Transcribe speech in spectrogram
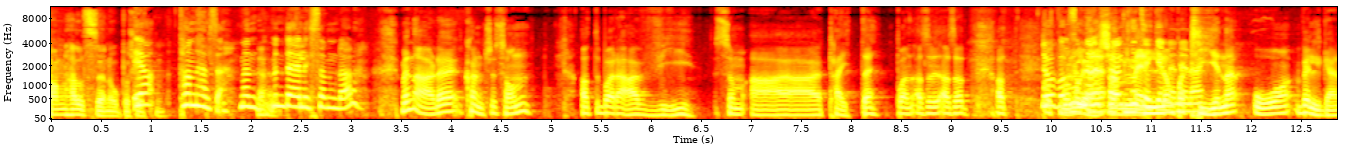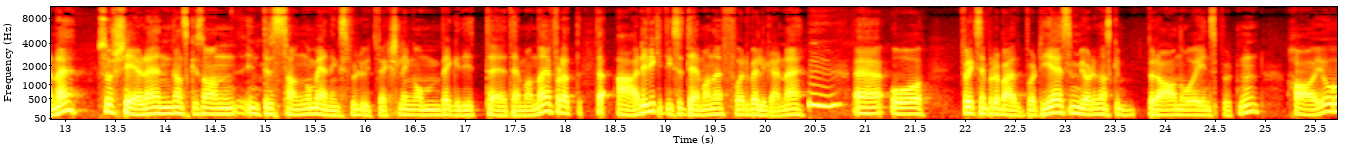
tannhelse nå på slutten. Ja, tannhelse. Men, ja. men, det er liksom det, da. Men er det kanskje sånn at det bare er vi som er teite? En, altså, altså at, at, at mellom partiene og velgerne så skjer det en ganske sånn interessant og meningsfull utveksling om begge de te temaene. For det er de viktigste temaene for velgerne. Mm. Eh, og f.eks. Arbeiderpartiet, som gjør det ganske bra nå i innspurten, har jo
